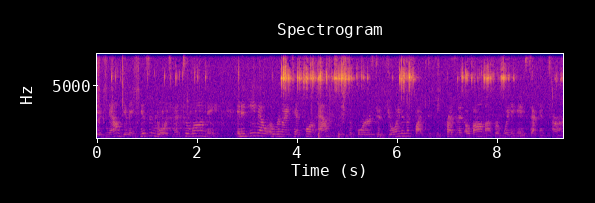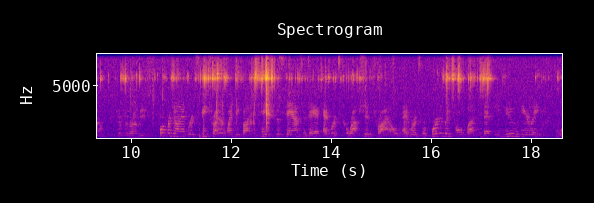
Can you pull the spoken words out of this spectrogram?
is now giving his endorsement to Romney. In an email overnight, Santorum asked his supporters to join in the fight to keep President Obama from winning a second term. Former John Edwards speechwriter Wendy Button takes the stand today at Edwards' corruption trial. Edwards reportedly told Button that he knew nearly $1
